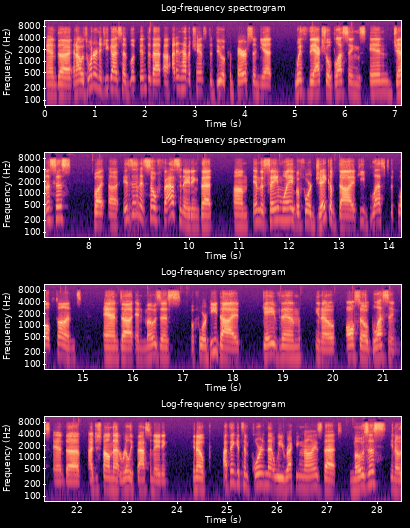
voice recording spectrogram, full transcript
and uh, and I was wondering if you guys had looked into that. Uh, I didn't have a chance to do a comparison yet with the actual blessings in Genesis, but uh, isn't it so fascinating that um, in the same way before Jacob died, he blessed the twelve sons, and uh, and Moses before he died gave them you know also blessings. And uh, i just found that really fascinating. You know i think it's important that we recognize that moses you know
